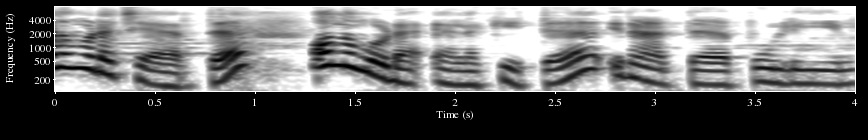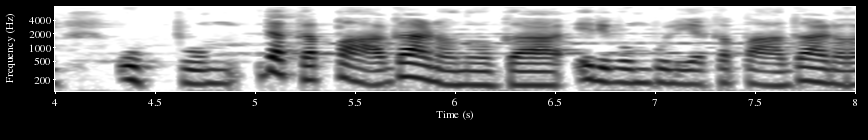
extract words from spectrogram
അതും കൂടെ ചേർത്ത് ഒന്നും കൂടെ ഇളക്കിയിട്ട് ഇതിനകത്ത് പുളിയും ഉപ്പും ഇതൊക്കെ പാകമാണോ നോക്കുക. എരിവും പുളിയൊക്കെ പാകമാണോ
